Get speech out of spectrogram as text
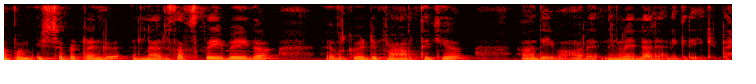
അപ്പം ഇഷ്ടപ്പെട്ടെങ്കിൽ എല്ലാവരും സബ്സ്ക്രൈബ് ചെയ്യുക. ഇവർക്ക് വേണ്ടി പ്രാർത്ഥിക്കുക. ആ ദൈവം അവരെ നിങ്ങളെല്ലാവരും അനുഗ്രഹിക്കട്ടെ.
